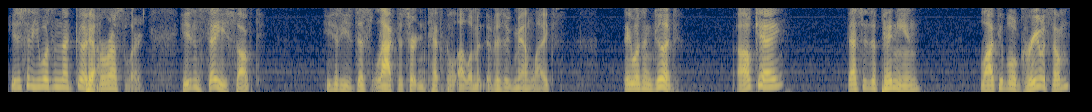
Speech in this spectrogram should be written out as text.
He just said he wasn't that good No. of a wrestler. He didn't say he sucked. He said he just lacked a certain technical element that Vince McMahon likes, and he wasn't good. Okay, that's his opinion. A lot of people agree with him.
